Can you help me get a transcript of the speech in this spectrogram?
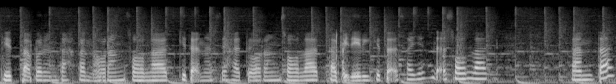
kita perintahkan orang sholat, kita nasihati orang sholat, tapi diri kita saja tidak sholat. Lantas,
